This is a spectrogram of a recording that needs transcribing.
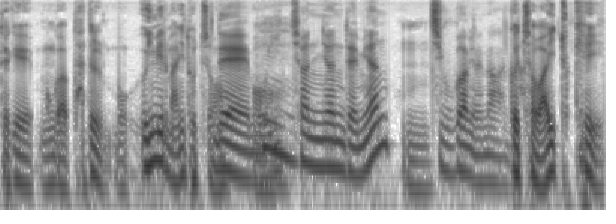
되게 뭔가 다들 뭐 의미를 많이 뒀죠. 네, 뭐 어, 음. 2000년 되면 음. 지구가 멸망한다. 그렇죠. Y2K.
